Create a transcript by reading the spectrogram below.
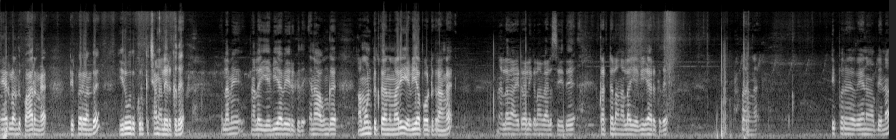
நேரில் வந்து பாருங்கள் டிப்பர் வந்து இருபது குறுக்கு சேனல் இருக்குது. எல்லாமே நல்ல ஹெவியாகவே இருக்குது. ஏன்னா அவங்க அமௌண்ட்டுக்கு தகுந்த மாதிரி ஹெவியாக போட்டுக்கிறாங்க. நல்லா ஹைட்ராலிக்கெல்லாம் வேலை செய்யுது. கட்டெல்லாம் நல்லா ஹெவியாக இருக்குது. பாருங்கள் டிப்பர் வேணும் அப்படின்னா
